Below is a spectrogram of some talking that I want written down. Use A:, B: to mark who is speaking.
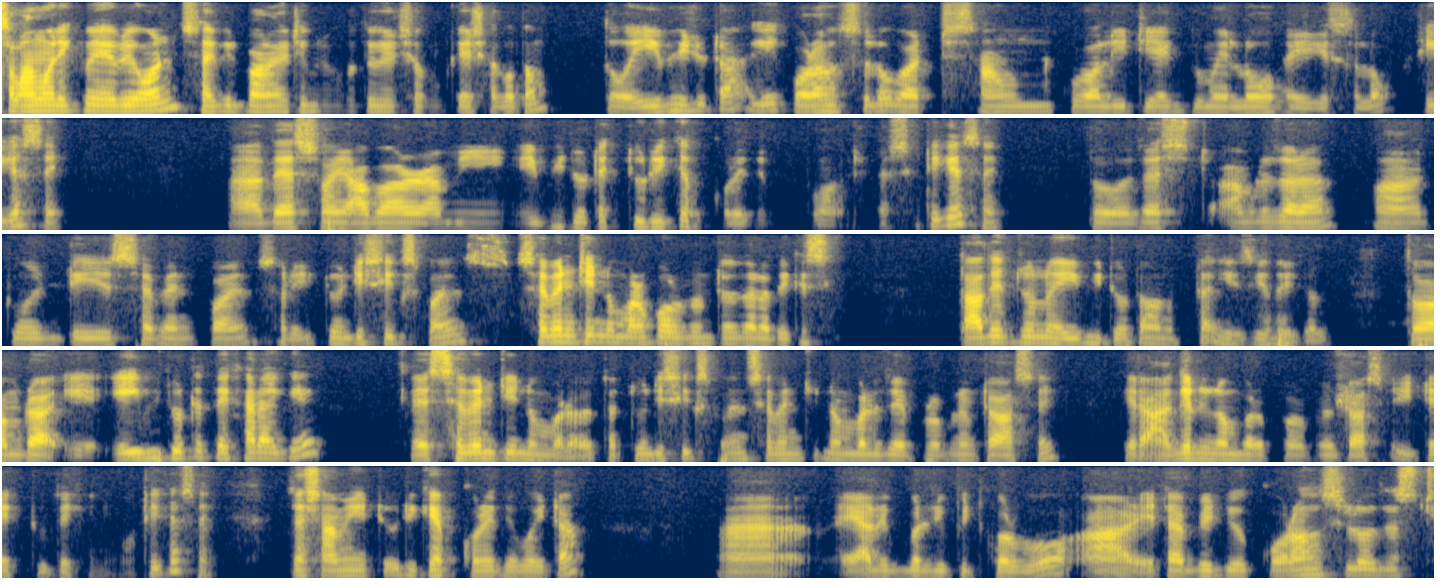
A: সালামু আলাইকুম everyone circuit Bangla টিভির পক্ষ থেকে সকলকে স্বাগতম। তো এই ভিডিওটা আগে করা হচ্ছিল বাট সাউন্ড কোয়ালিটি একদমই লো হয়ে গেছিল, ঠিক আছে? দ্যাটস ওয়াই আবার আমি এই ভিডিওটা একটু রিক্যাপ করে দেবো তোমাদের কাছে, ঠিক আছে? তো জাস্ট আমরা যারা twenty seven point sorry twenty six point seventeen number প্রবলেমটা যারা দেখেছি, তাদের জন্য এই ভিডিওটা অনেকটা ইজি হয়ে গেল। তো আমরা এই ভিডিওটা দেখার আগে সেভেন্টি নম্বর অর্থাৎ টোয়েন্টি সিক্স পয়েন্ট সেভেন্টি নম্বরে যে প্রবলেমটা আছে, এর আগের নম্বর প্রবলেমটা আছে এটা একটু দেখে নেব, ঠিক আছে? জাস্ট আমি একটু রিক্যাপ করে দেবো এটা। আরেকবার রিপিট করব। আর এটা ভিডিও করা হচ্ছিল জাস্ট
